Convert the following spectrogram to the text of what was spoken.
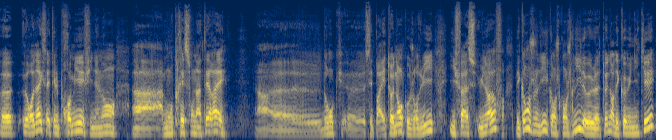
Euronext a été le premier finalement à montrer son intérêt. Hein, euh, donc, euh, c'est pas étonnant qu'aujourd'hui ils fassent une offre. Mais quand je dis, quand je, quand je lis la teneur des communiqués,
